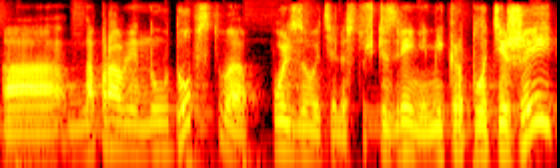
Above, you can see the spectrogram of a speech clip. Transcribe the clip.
а, направлен на удобство пользователя с точки зрения микроплатежей,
